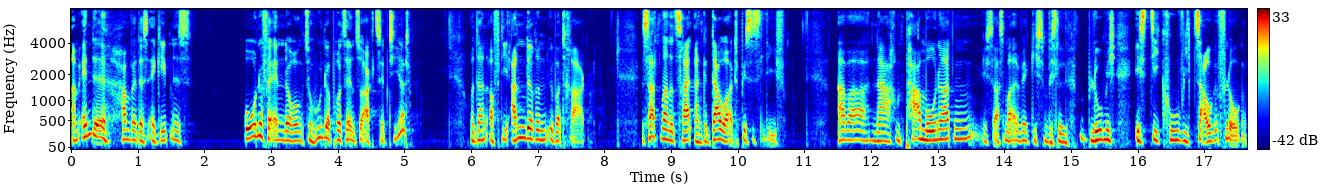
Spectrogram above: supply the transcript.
am Ende haben wir das Ergebnis ohne Veränderung zu 100 Prozent so akzeptiert und dann auf die anderen übertragen. Es hat mal eine Zeit lang gedauert, bis es lief. Aber nach ein paar Monaten, ich sag's mal wirklich ein bisschen blumig, ist die Kuh wie Zau geflogen.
